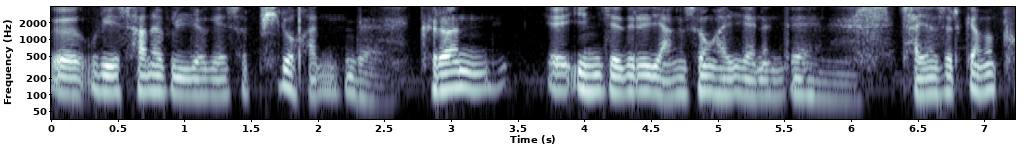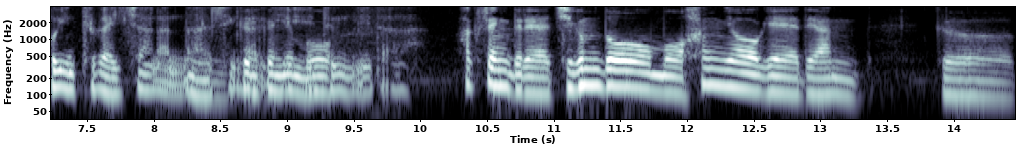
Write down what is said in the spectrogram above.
어, 우리 산업 인력에서 필요한 네. 그런 인재들을 양성하려는데 음. 자연스럽게 아마 포인트가 있지 않았나 음, 생각이 그러니까 뭐 듭니다. 학생들의 지금도 뭐 학력에 대한 그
